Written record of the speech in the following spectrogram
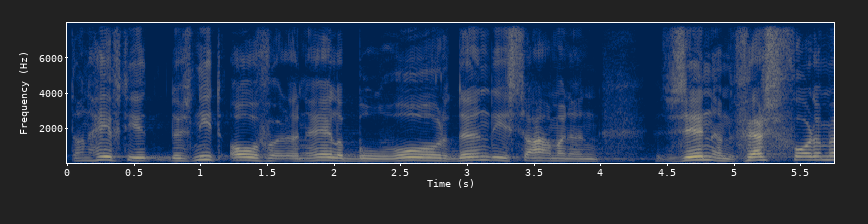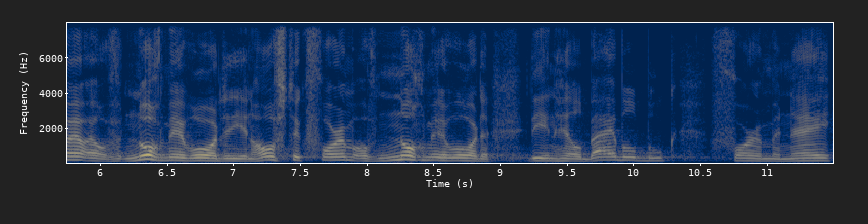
dan heeft hij het dus niet over een heleboel woorden die samen een zin, een vers vormen, of nog meer woorden die een hoofdstuk vormen, of nog meer woorden die een heel Bijbelboek vormen. Nee,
